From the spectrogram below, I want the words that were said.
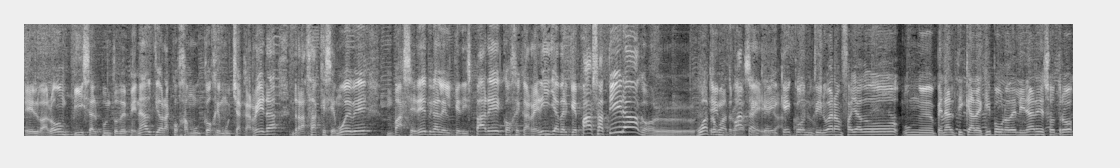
el balón, pisa el punto de penalti, ahora coge mucha carrera, Razak que se mueve, va a ser Edgar el que dispare, coge carrerilla, a ver qué pasa, tira, gol. 4-4, así que hay que continuar, han fallado un eh, penalti cada equipo, uno del Linares, otro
